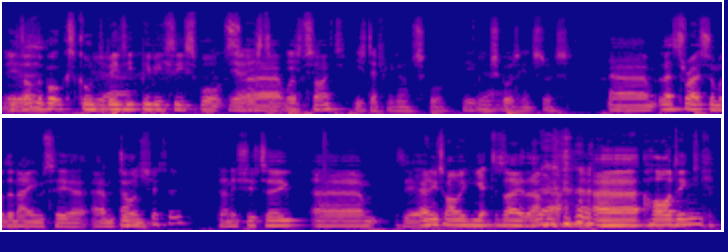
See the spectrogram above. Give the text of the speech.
he he's does. on the books called Yeah. the BT, BBC Sports Yeah, he's- uh, he's- website. He's definitely going to score. He even Yeah. scores against us. Um, let's write some of the names here. Um, Danny Dunn, Shittu. Danny Shutu. Um, it's the only time we can get to say that. Yeah. uh, Harding,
